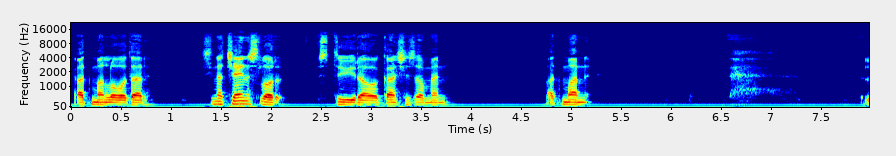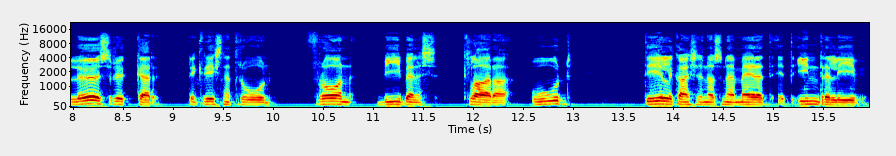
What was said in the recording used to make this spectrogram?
att man låter sina känslor styra och kanske som en att man lösrycker den kristna tron från bibelns klara ord till kanske något sånt här mer ett, ett inre liv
